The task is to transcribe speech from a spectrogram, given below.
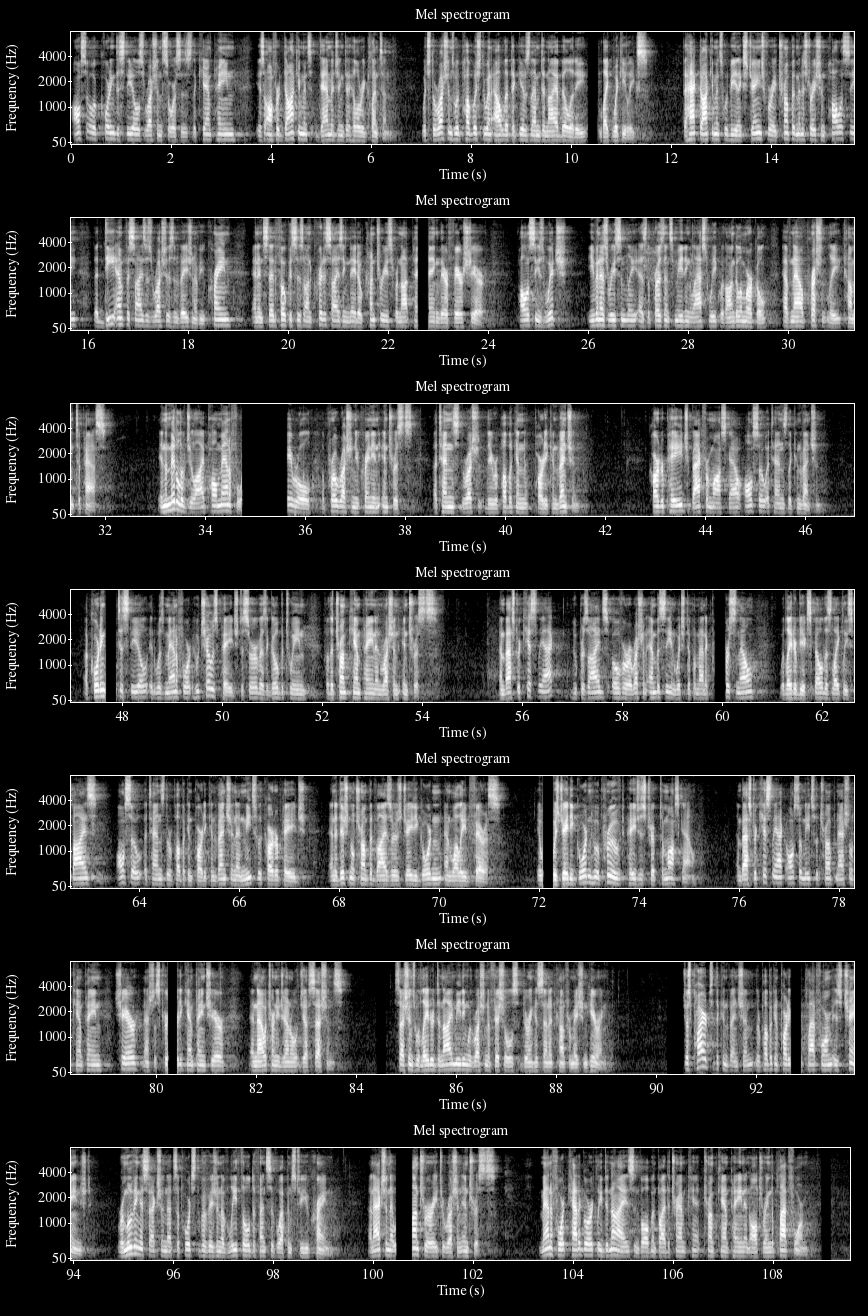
Also, according to Steele's Russian sources, the campaign is offered documents damaging to Hillary Clinton, which the Russians would publish through an outlet that gives them deniability, like WikiLeaks. The hacked documents would be in exchange for a Trump administration policy that de emphasizes Russia's invasion of Ukraine and instead focuses on criticizing NATO countries for not paying their fair share policies which, even as recently as the President's meeting last week with Angela Merkel, have now presciently come to pass. In the middle of July, Paul Manafort, payroll of pro Russian Ukrainian interests, attends the, Russia, the, Republican Party convention. Carter Page, back from Moscow, also attends the convention. According to Steele, it was Manafort who chose Page to serve as a go between for the Trump campaign and Russian interests. Ambassador Kislyak, who presides over a Russian embassy in which diplomatic personnel would later be expelled as likely spies, also attends the Republican Party convention and meets with Carter Page and additional Trump advisors J.D. Gordon and Walid Phares. It was J.D. Gordon who approved Page's trip to Moscow. Ambassador Kislyak also meets with Trump National Campaign Chair, National Security Campaign Chair, and now Attorney General Jeff Sessions. Sessions would later deny meeting with Russian officials during his Senate confirmation hearing. Just prior to the convention, the Republican Party platform is changed, removing a section that supports the provision of lethal defensive weapons to Ukraine, an action that was contrary to Russian interests. Manafort categorically denies involvement by the Trump, campaign in altering the platform.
